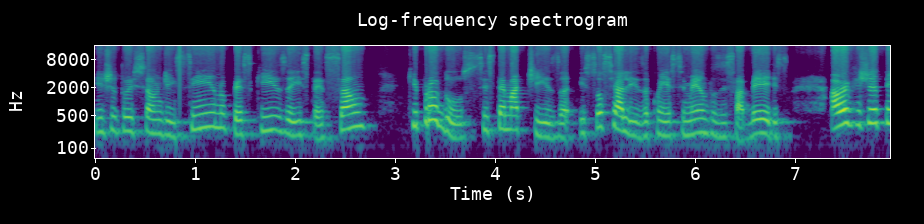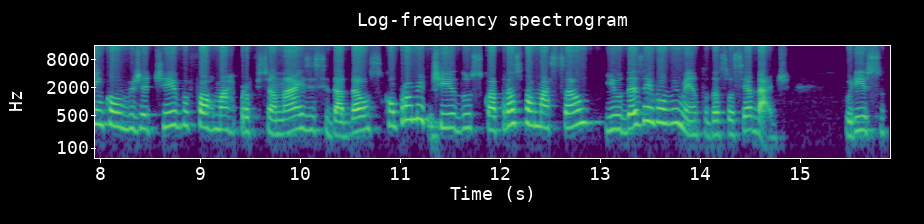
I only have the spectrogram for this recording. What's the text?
Instituição de ensino, pesquisa e extensão que produz, sistematiza e socializa conhecimentos e saberes, a UFG tem como objetivo formar profissionais e cidadãos comprometidos com a transformação e o desenvolvimento da sociedade. Por isso,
